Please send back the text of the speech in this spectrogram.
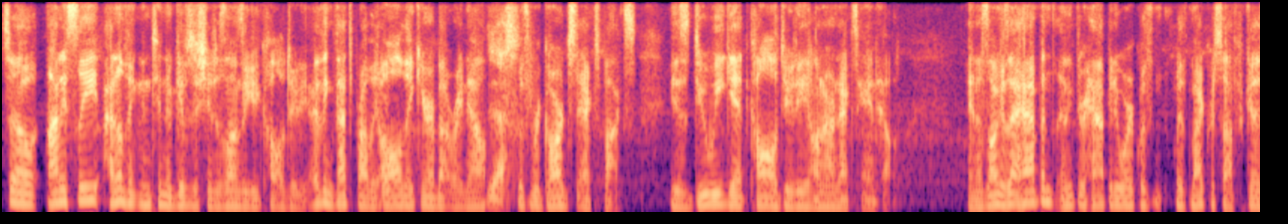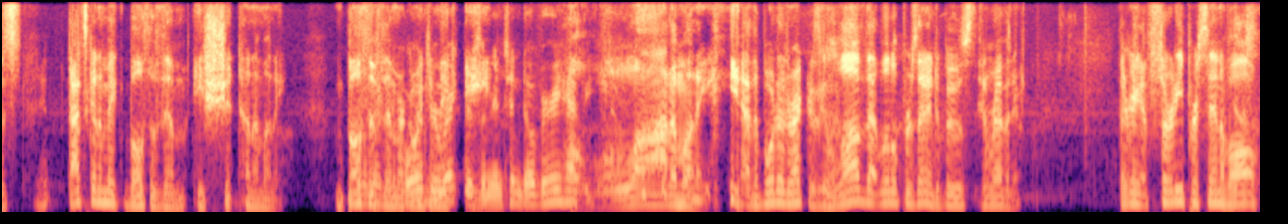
So honestly, I don't think Nintendo gives a shit as long as they get Call of Duty. I think that's probably all they care about right now Yes. with regards to Xbox is do we get Call of Duty on our next handheld? And as long as that happens, I think they're happy to work with with Microsoft because that's going to make both of them a shit ton of money. Both It'll of them the are going to make a, Nintendo very happy. a lot of money. Yeah, the board of directors is going to love that little percentage boost in revenue. They're going to get 30% of all,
